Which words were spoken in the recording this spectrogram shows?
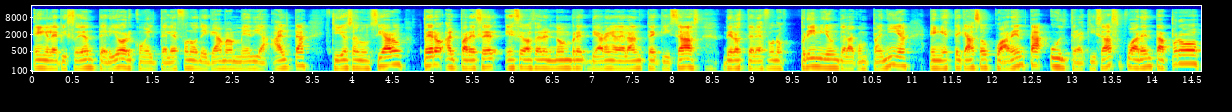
en el episodio anterior con el teléfono de gama media alta que ellos anunciaron, pero al parecer ese va a ser el nombre de ahora en adelante quizás de los teléfonos premium de la compañía, en este caso 40 Ultra, quizás 40 Pro,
